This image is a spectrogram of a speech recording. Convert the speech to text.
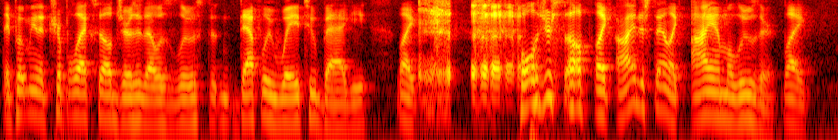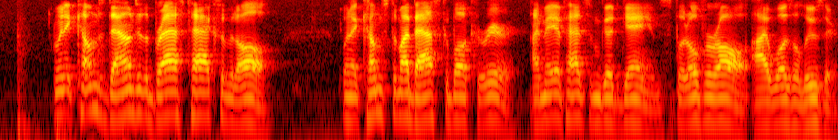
They put me in a triple XL jersey that was loose, definitely way too baggy. Like, hold yourself. Like, I understand, like, I am a loser. Like, when it comes down to the brass tacks of it all, when it comes to my basketball career, I may have had some good games, but overall, I was a loser.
